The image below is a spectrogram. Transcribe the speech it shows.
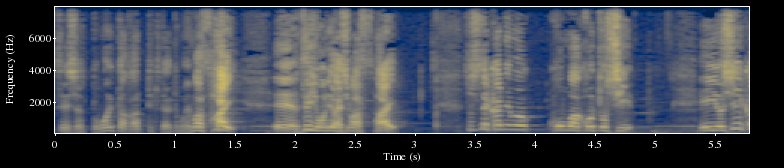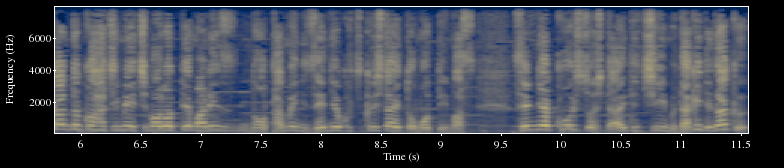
選手と共に戦っていきたいと思います。はい。えー、ぜひお願いします。はい。そして金子誠氏。え、吉井監督はじめ千葉ロッテマリンズのために全力を尽くしたいと思っています戦略コーチとして相手チームだけでなく、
